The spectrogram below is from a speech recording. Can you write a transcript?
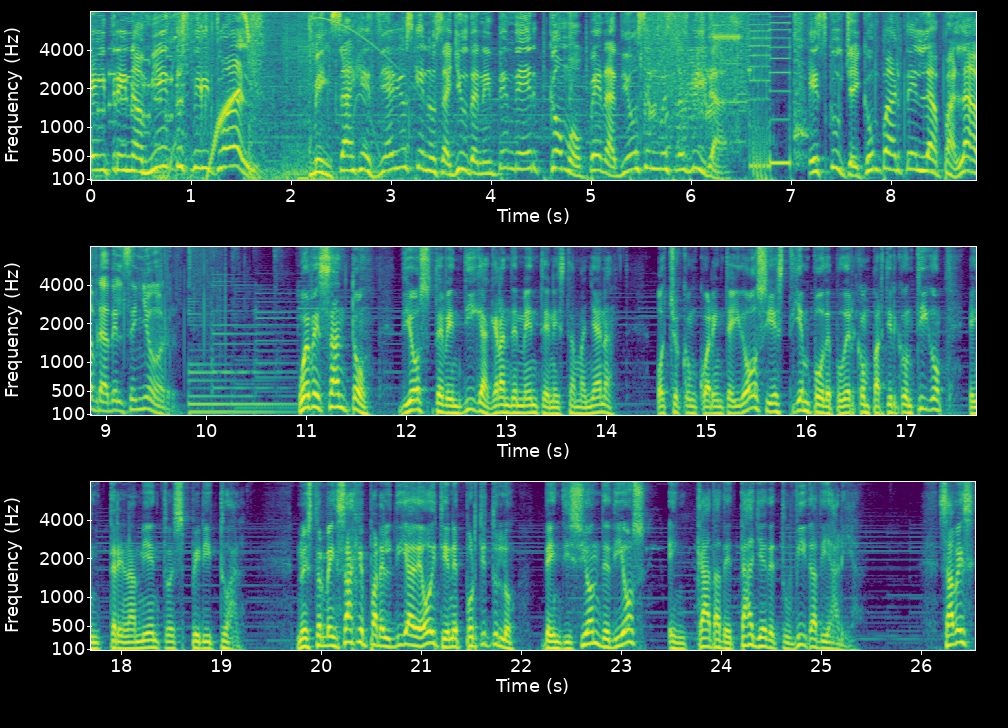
Entrenamiento espiritual. Mensajes diarios que nos ayudan a entender cómo opera Dios en nuestras vidas. Escucha y comparte la palabra del Señor. Jueves Santo, Dios te bendiga grandemente en esta mañana. 8 con 42 y es tiempo de poder compartir contigo entrenamiento espiritual. Nuestro mensaje para el día de hoy tiene por título Bendición de Dios en cada detalle de tu vida diaria. Sabes,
